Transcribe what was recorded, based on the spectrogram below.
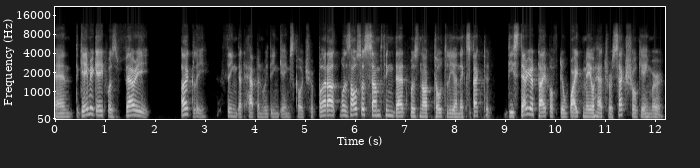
And the Gamergate was very ugly thing that happened within games culture, but uh, was also something that was not totally unexpected. The stereotype of the white male heterosexual gamer,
